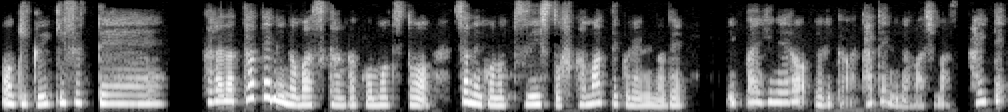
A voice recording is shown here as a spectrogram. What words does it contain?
大きく息吸って、体縦に伸ばす感覚を持つと、さらにこのツイスト深まってくれるので、いっぱいひねろよりかは縦に伸ばします。吐いて。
